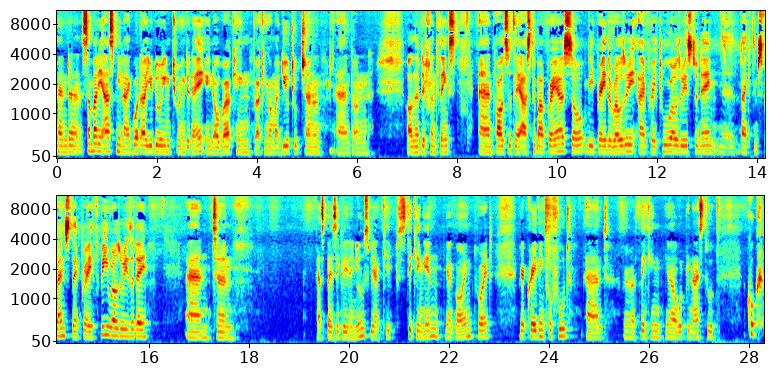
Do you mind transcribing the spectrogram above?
And uh, somebody asked me like, "What are you doing during the day?" You know, working, working on my YouTube channel and on other different things. And also they asked about prayers. So we pray the rosary. I pray two rosaries today. Uh, like Tim's friends, they pray three rosaries a day. And um, that's basically the news. We are keep sticking in. We are going for it. We are craving for food and we were thinking, you know, it would be nice to cook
